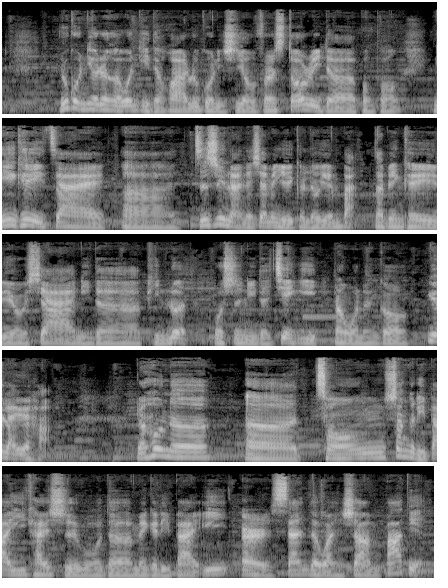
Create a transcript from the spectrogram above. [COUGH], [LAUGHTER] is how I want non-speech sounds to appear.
如果你有任何问题的话，如果你是用 First Story 的鹏鹏，你也可以在呃资讯栏的下面有一个留言板，那边可以留下你的评论或是你的建议，让我能够越来越好。然后呢，呃，从上个礼拜一开始，我的每个礼拜一、二、三的晚上八点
